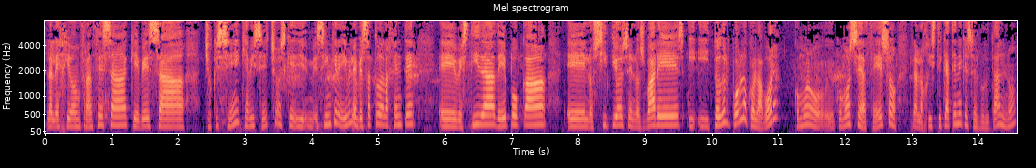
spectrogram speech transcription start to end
la Legión Francesa, que ves a, yo qué sé, ¿qué habéis hecho? Es que es increíble. Ves a toda la gente eh, vestida de época, eh, en los sitios, en los bares, y, y todo el pueblo colabora. ¿Cómo, ¿Cómo se hace eso? La logística tiene que ser brutal, ¿no?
